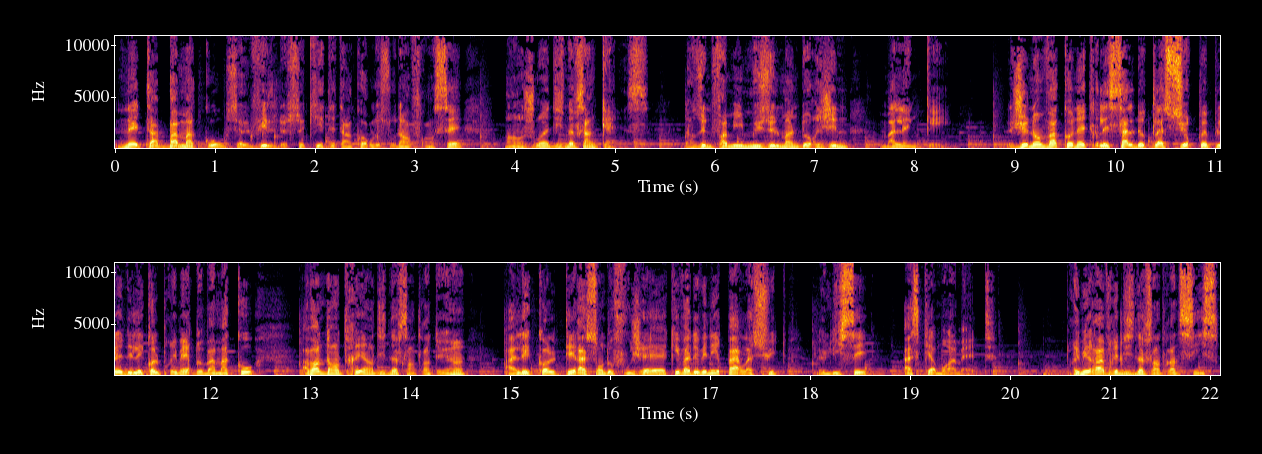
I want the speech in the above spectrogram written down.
naît à Bamako, seule ville de ce qui était encore le Soudan français, en juin 1915, dans une famille musulmane d'origine malinké. Le jeune homme va connaître les salles de classe surpeuplées de l'école primaire de Bamako avant d'entrer en 1931 à l'école Terrasson de Fougères qui va devenir par la suite le lycée Askia Mohamed. 1er avril 1936,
